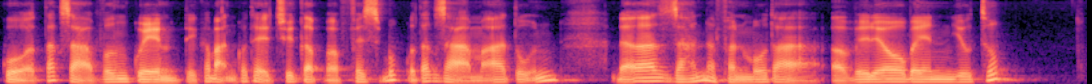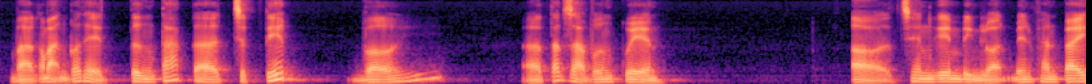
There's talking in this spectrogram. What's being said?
của tác giả Vương Quyền thì các bạn có thể truy cập vào Facebook của tác giả mà A Tuấn. Đã dán ở phần mô tả ở video bên YouTube. Và các bạn có thể tương tác uh, trực tiếp với uh, tác giả Vương Quyền ở trên game bình luận bên fanpage.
